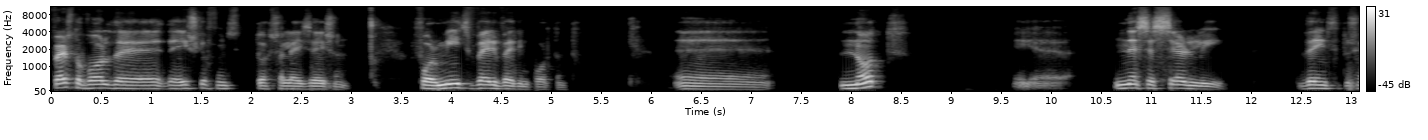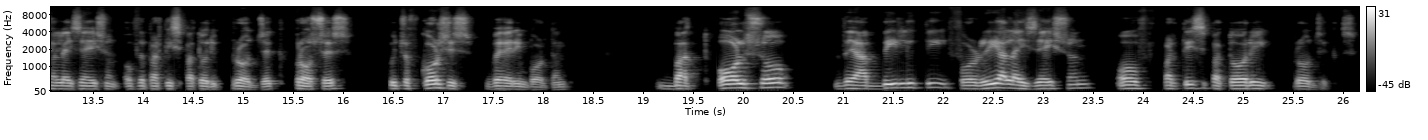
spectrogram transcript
First of all, the, the issue of institutionalization. For me, it's very, very important. Uh, not uh, necessarily the institutionalization of the participatory project process, which of course is very important, but also the ability for realization of participatory projects.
